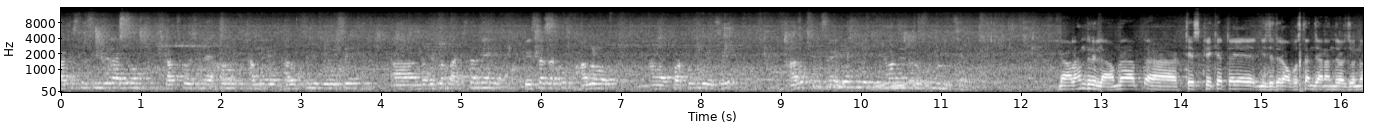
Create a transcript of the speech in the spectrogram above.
পাকিস্তান সিরিজের আগেও কাজ করেছেন এখন সামনে ভারত সিরিজ রয়েছে আমরা দেখলাম পাকিস্তানে পেসাররা খুব ভালো পারফর্ম করেছে ভারত সিরিজকে আসলে কী ধরনের প্রস্তুতি নিচ্ছেন না আলহামদুলিল্লাহ আমরা টেস্ট ক্রিকেটে নিজেদের অবস্থান জানান দেওয়ার জন্য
